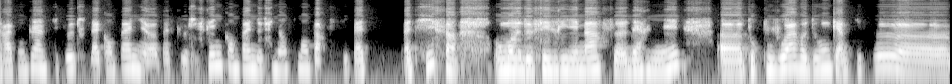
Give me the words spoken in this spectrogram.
raconté un petit peu toute la campagne euh, parce que j'ai fait une campagne de financement participatif au mois de février-mars dernier euh, pour pouvoir donc un petit peu euh,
